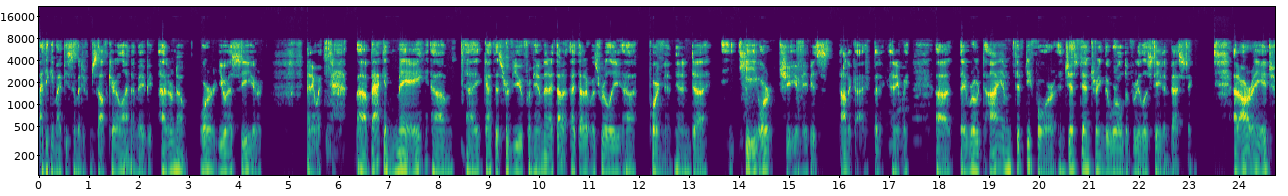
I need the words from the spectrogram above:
I think he might be somebody from South Carolina, maybe. I don't know. Or USC or anyway. Uh, back in May, um, I got this review from him, and I thought I thought it was really uh, poignant. And uh, he or she, maybe it's not a guy, but anyway, uh, they wrote, "I am 54 and just entering the world of real estate investing." At our age,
